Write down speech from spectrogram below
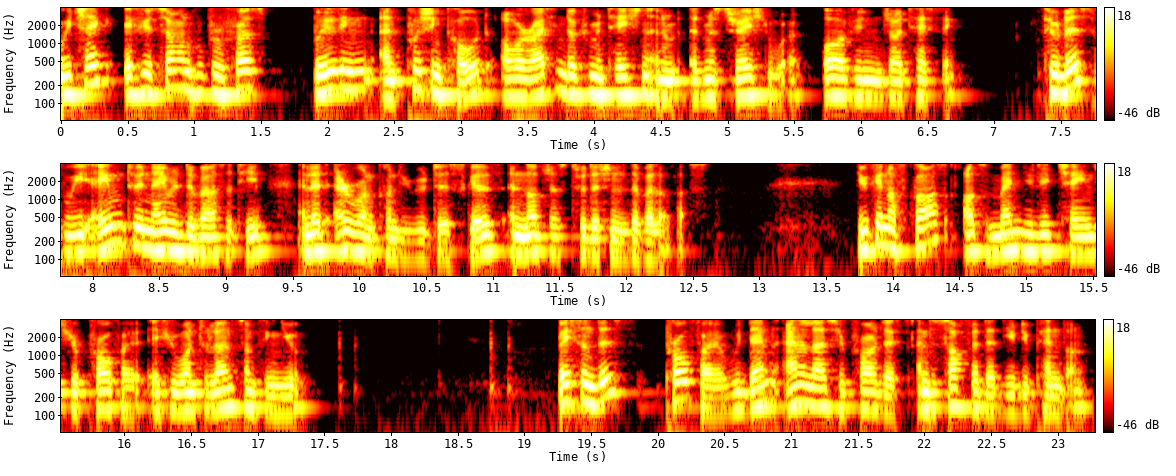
We check if you're someone who prefers building and pushing code over writing documentation and administration work, or if you enjoy testing. Through this, we aim to enable diversity and let everyone contribute their skills and not just traditional developers. You can, of course, also manually change your profile if you want to learn something new. Based on this profile, we then analyze your projects and the software that you depend on.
